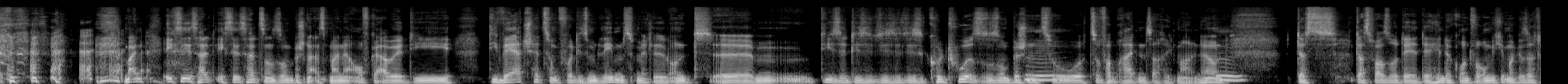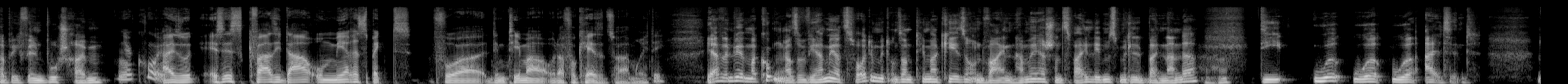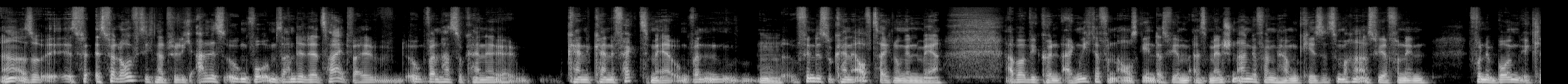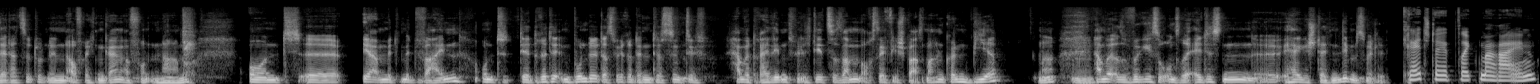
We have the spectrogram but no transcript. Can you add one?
mein, ich sehe es halt, ich sehe es halt so, so ein bisschen als meine Aufgabe, die die Wertschätzung vor diesem Lebensmittel und ähm, diese diese diese diese Kultur so, so ein bisschen zu zu verbreiten, sag ich mal. Ne? Und das das war so der der Hintergrund, warum ich immer gesagt habe, ich will ein Buch schreiben. Ja, cool. Also es ist quasi da, um mehr Respekt vor dem Thema oder vor Käse zu haben, richtig? Ja, wenn wir mal gucken, also wir haben jetzt heute mit unserem Thema Käse und Wein, haben wir ja schon zwei Lebensmittel beieinander, die ur, ur, uralt sind. Na, also es, es verläuft sich natürlich alles irgendwo im Sande der Zeit, weil irgendwann hast du keine keine, keine Facts mehr. Irgendwann findest du keine Aufzeichnungen mehr. Aber wir können eigentlich davon ausgehen, dass wir als Menschen angefangen haben, Käse zu machen, als wir von den, von den Bäumen geklettert sind und den aufrechten Gang erfunden haben. Und äh, ja, mit, mit Wein und der dritte im Bunde, das wäre dann, das sind, haben wir drei Lebensmittel, die zusammen auch sehr viel Spaß machen können. Bier. Ne? Haben wir also wirklich so unsere ältesten äh, hergestellten Lebensmittel. Grätsch da jetzt direkt mal rein.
